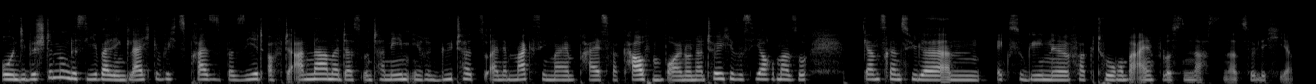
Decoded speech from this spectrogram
Und die Bestimmung des jeweiligen Gleichgewichtspreises basiert auf der Annahme, dass Unternehmen ihre Güter zu einem maximalen Preis verkaufen wollen. Und natürlich ist es hier auch immer so, ganz, ganz viele ähm, exogene Faktoren beeinflussen das natürlich hier.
